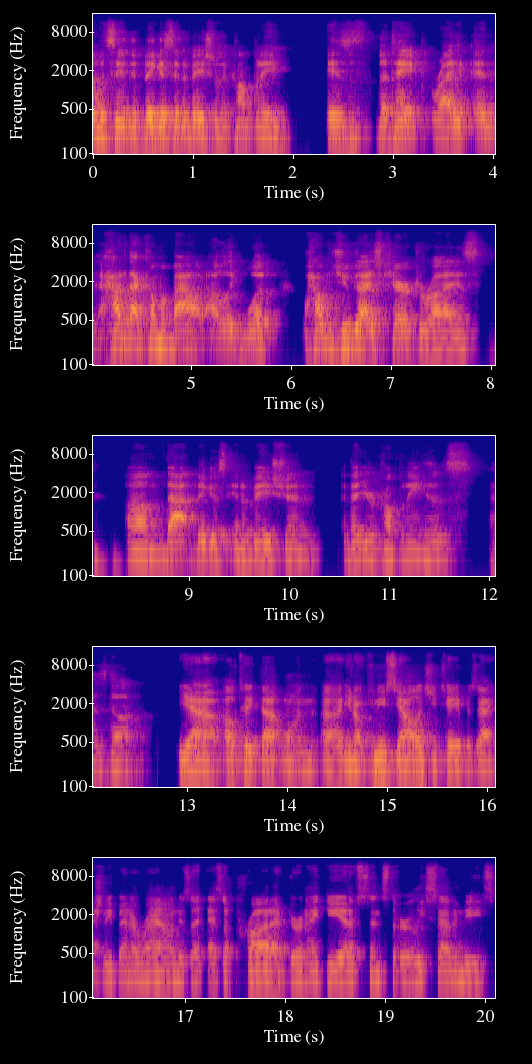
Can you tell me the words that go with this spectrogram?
would say the biggest innovation of the company is the tape, right? And how did that come about? Like what, how would you guys characterize um, that biggest innovation that your company has has done? Yeah, I'll take that one. Uh, you know, kinesiology tape has actually been around as a, as a product or an idea since the early 70s.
